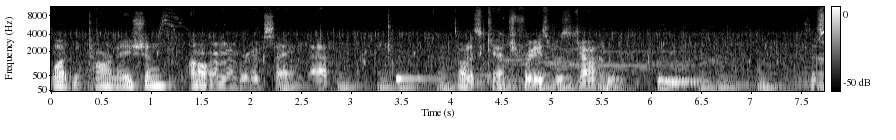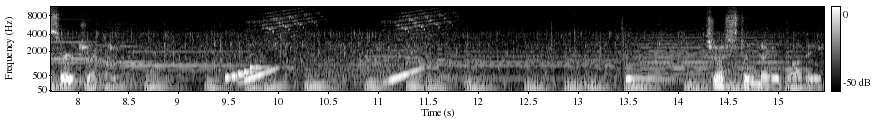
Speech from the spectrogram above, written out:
What in tarnation? I don't remember him saying that. I thought his catchphrase was Yahoo. The search engine. Just a nobody.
